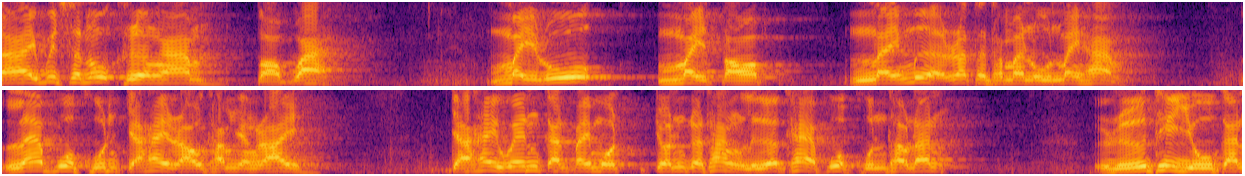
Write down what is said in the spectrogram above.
นายวิษณุเครืองามตอบว่า ไม่รู้ไม่ตอบ ในเมื่อรัฐธรรมนูญไม่ห้าม และพวกคุณจะให้เราทำอย่างไร จะให้เว้นกันไปหมดจนกระทั่งเหลือแค่พวกคุณเท่านั้น หรือที่อยู่กัน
